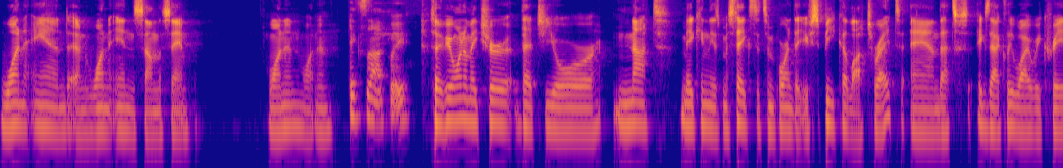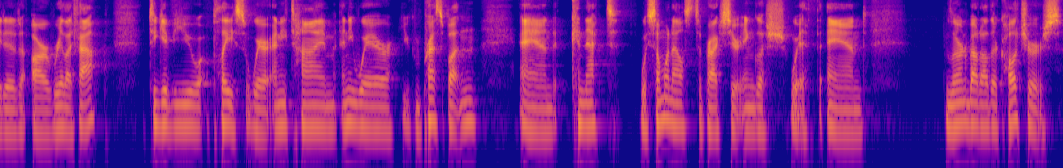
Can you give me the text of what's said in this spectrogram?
one and and one in sound the same. One in, one in. Exactly. So if you want to make sure that you're not making these mistakes, it's important that you speak a lot, right? And that's exactly why we created our real life app to give you a place where anytime, anywhere, you can press a button and connect with someone else to practice your English with and learn about other cultures.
